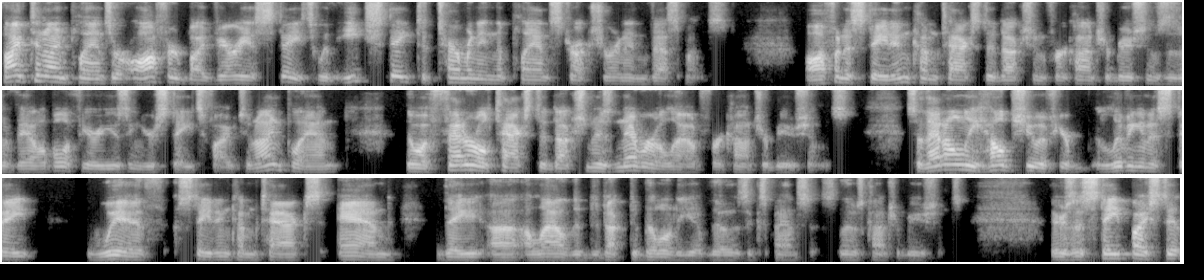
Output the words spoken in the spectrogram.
5 to 9 plans are offered by various states, with each state determining the plan structure and investments. Often a state income tax deduction for contributions is available if you're using your state's 5 to 9 plan, though a federal tax deduction is never allowed for contributions. So that only helps you if you're living in a state with state income tax and they uh, allow the deductibility of those expenses, those contributions. There's a state by state,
